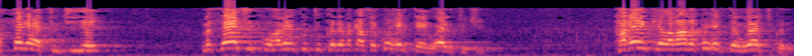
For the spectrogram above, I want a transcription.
asagaa tujiyey masaajidku habeen ku tukaday markaasay ku xirteen waa la tujiyey habeenkii labaaday ku xirteen waa tukaday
